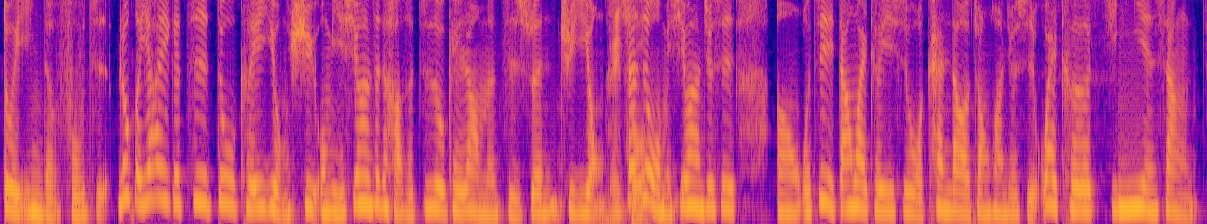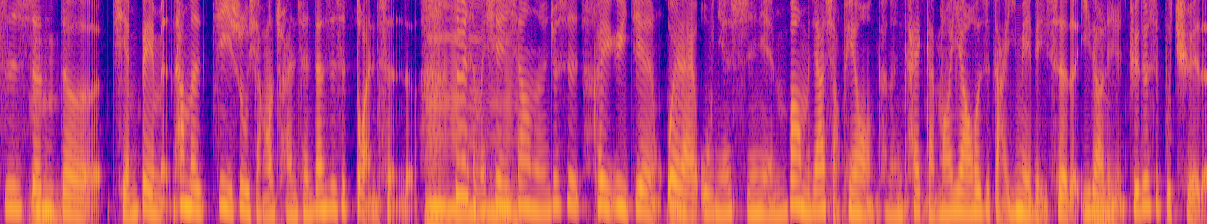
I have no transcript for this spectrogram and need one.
对应的福祉。如果要一个制度可以永续，我们也希望这个好的制度可以让我们。的子孙去用。没错但是我们希望就是，嗯、我自己当外科医师，我看到的状况就是，外科经验上资深的前辈们，他们的技术想要传承，但是是断层的。嗯这为什么现象呢？就是可以预见未来五年、十年，帮我们家小朋友可能开感冒药或是打医美镭射的医疗人员绝对是不缺的。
